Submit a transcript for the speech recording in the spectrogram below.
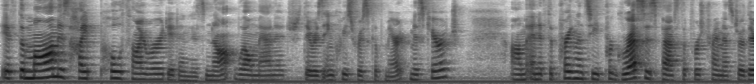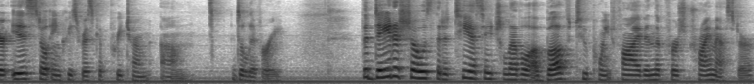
If the mom is hypothyroided and is not well managed, there is increased risk of miscarriage. Um, and if the pregnancy progresses past the first trimester, there is still increased risk of preterm um, delivery. The data shows that a TSH level above 2.5 in the first trimester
